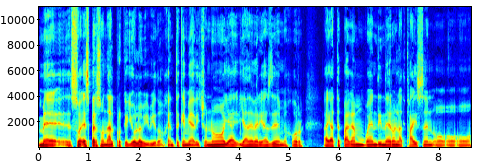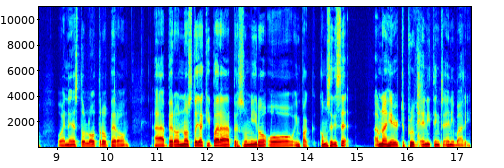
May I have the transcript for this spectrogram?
me, so- es personal porque yo lo he vivido. Gente que me ha dicho, no, ya, ya deberías de mejor, allá te pagan buen dinero en la Tyson o, o, o, o en esto, lo otro, pero, ah, pero no estoy aquí para presumir o, o impact, ¿cómo se dice? I'm not here to prove anything to anybody.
